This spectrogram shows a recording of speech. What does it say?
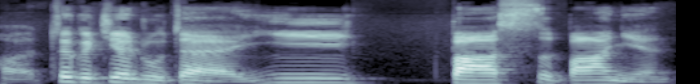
啊。这个建筑在一八四八年，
